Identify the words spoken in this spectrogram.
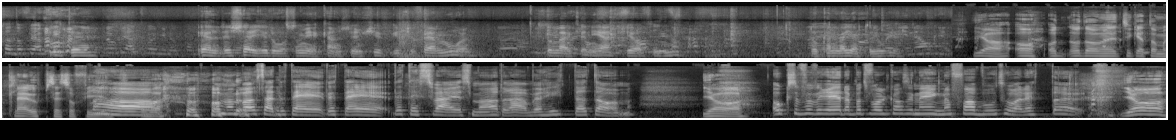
Så då får jag. Lite Då blir jag tvungen att komma. äldre tjejer då som är kanske 20-25 år, som verkligen är ärtiga och fina. Då kan det vara jätteroligt. Ja, och, och, och de tycker att de klär upp sig så fint. Ja. Och, Och man bara säger detta är, detta, är, detta är Sveriges mödrar, vi har hittat dem. ja, Och så får vi reda på att folk har sina egna favorittoaletter. ja,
